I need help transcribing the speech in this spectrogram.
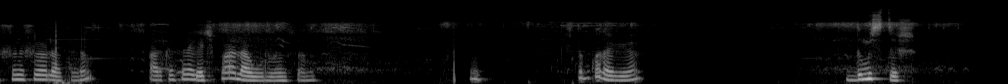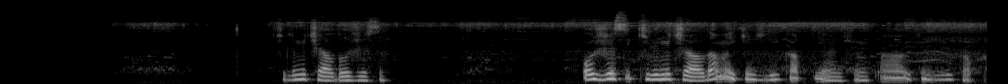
Şunu şöyle atarım. Arkasına geçip hala vururum sana. İşte bu kadar ya. The Mister. Kilimi çaldı ojesi. Ojesi kilimi çaldı ama ikinciliği kaptı yani şu an. Aa ikinciliği kaptı.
